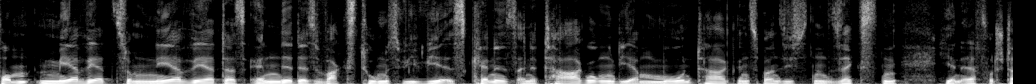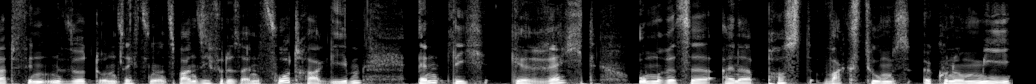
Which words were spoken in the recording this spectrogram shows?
Vom Mehrwert zum Nährwert, das Ende des Wachstums, wie wir es kennen, ist eine Tagung, die am Montag, den 20.06. hier in Erfurt stattfinden wird. Und 16.20 Uhr wird es einen Vortrag geben. Endlich gerecht. Umrisse einer Postwachstumsökonomie.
